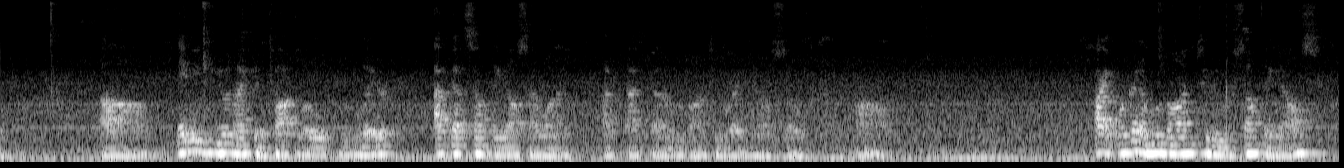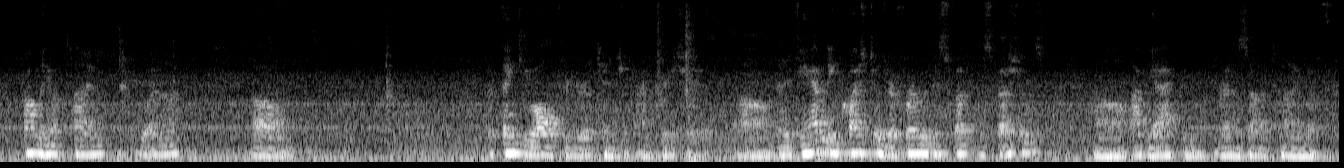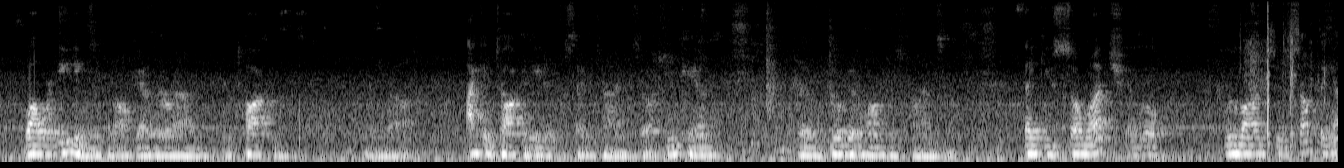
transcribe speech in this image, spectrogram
uh, maybe you and I can talk a little, little later. I've got something else I want to, I've, got to move on to right now. So, uh, all right, we're going to move on to something else. Probably have time, do I not? Um, but thank you all for your attention. I appreciate it. Um, and if you have any questions or further discuss- discussions, uh, yacked and of time. But while we're eating, we can all gather around and talk. And, and uh, I can talk and eat at the same time. So if you can, then we'll get along just fine. So thank you so much, and we'll move on to something else.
